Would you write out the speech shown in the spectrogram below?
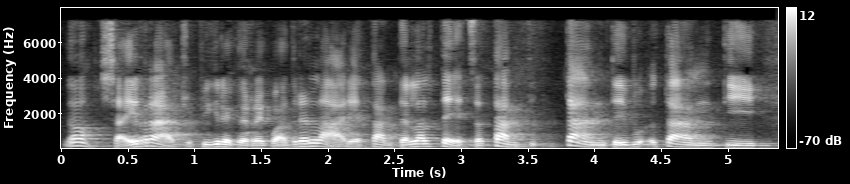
No? Sai il raggio, pi greco R quadro è l'aria, tanta è l'altezza, tanti, tanti, tanti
